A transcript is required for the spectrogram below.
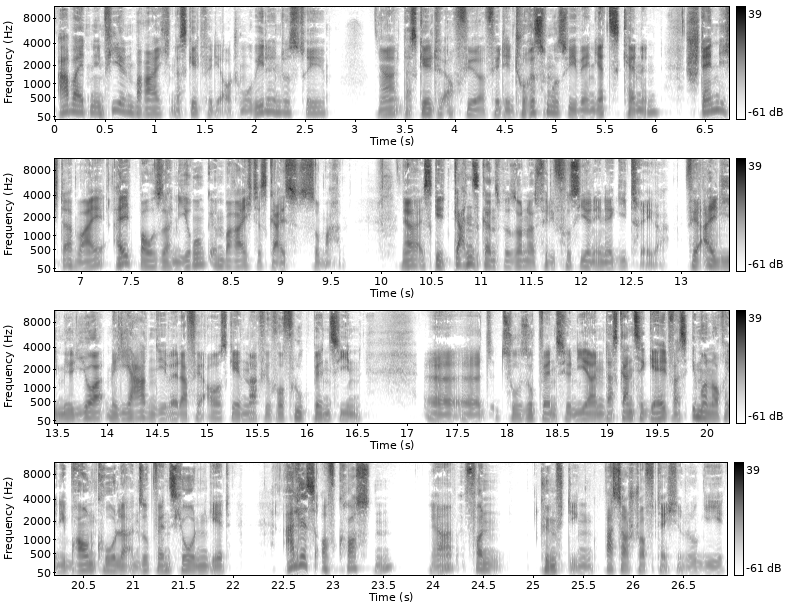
arbeiten in vielen Bereichen, das gilt für die Automobilindustrie, ja, das gilt auch für, für den Tourismus, wie wir ihn jetzt kennen, ständig dabei, Altbausanierung im Bereich des Geistes zu machen. Ja, es gilt ganz, ganz besonders für die fossilen Energieträger. Für all die Milliarden, die wir dafür ausgeben, nach wie vor Flugbenzin äh, äh, zu subventionieren, das ganze Geld, was immer noch in die Braunkohle an Subventionen geht. Alles auf Kosten ja, von künftigen Wasserstofftechnologie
